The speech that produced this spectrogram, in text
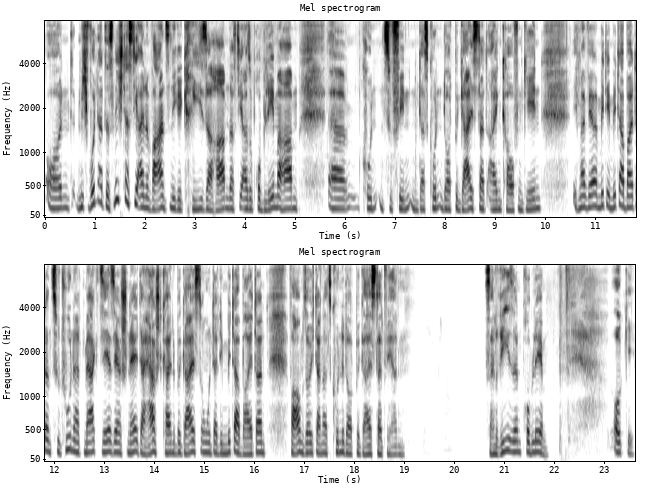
und mich wundert es nicht, dass die eine wahnsinnige Krise haben, dass die also Probleme haben, äh, Kunden zu finden, dass Kunden dort begeistert einkaufen gehen. Ich meine, wer mit den Mitarbeitern zu tun hat, merkt sehr, sehr schnell, da herrscht keine Begeisterung unter den Mitarbeitern. Warum soll ich dann als Kunde dort begeistert werden? Ja, klar. Das ist ein Riesenproblem. Okay.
